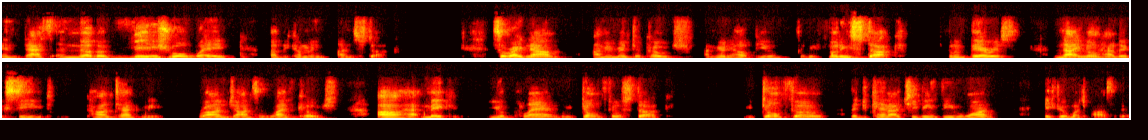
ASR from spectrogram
And that's another visual way of becoming unstuck. So right now, I'm your mentor coach. I'm here to help you. So if you're feeling stuck, feel embarrassed, not knowing how to exceed, contact me, Ron Johnson, life coach. I'll make your plan where you don't feel stuck, you don't feel that you cannot achieve anything you want, If you feel much positive.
